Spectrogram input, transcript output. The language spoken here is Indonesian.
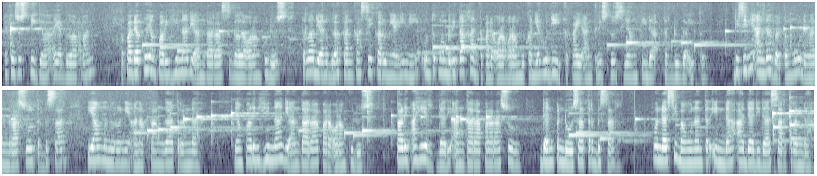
Efesus 3 ayat 8 Kepadaku yang paling hina di antara segala orang kudus telah dianugerahkan kasih karunia ini untuk memberitakan kepada orang-orang bukan Yahudi kekayaan Kristus yang tidak terduga itu. Di sini Anda bertemu dengan rasul terbesar yang menuruni anak tangga terendah, yang paling hina di antara para orang kudus, paling akhir dari antara para rasul, dan pendosa terbesar Fondasi bangunan terindah ada di dasar terendah.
